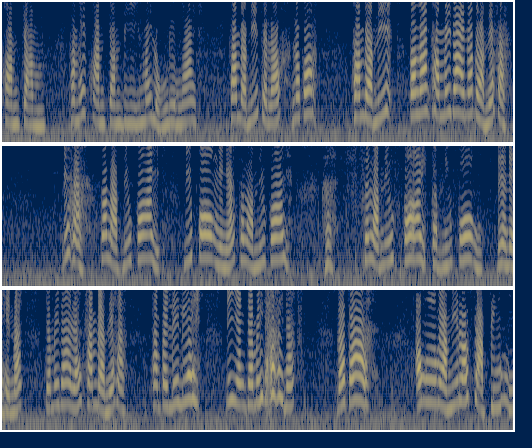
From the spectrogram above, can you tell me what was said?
ความจำทำให้ความจำดีไม่หลงลืมง่ายทำแบบนี้เสร็จแล้ว แล้วก็ทำแบบนี้ตอนแรกทำไม่ได้นะแบบเนี้ยค่ะเนี่ยค่ะ สลับนิ้วก้อย นิ้วโป้งอย่างเงี้ยสลับนิ้วก้อยสลับนิ้วก้อยกับนิ้วโป้งเนี่ยเนี่ยเห็นไหม จะไม่ได้แล้วทำแบบนี้ค่ะทำไปเรื่อยๆ นี่ยังจะไม่ได้นะ แล้วก็เอามือแบบนี้แล้วจับติ่งหู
